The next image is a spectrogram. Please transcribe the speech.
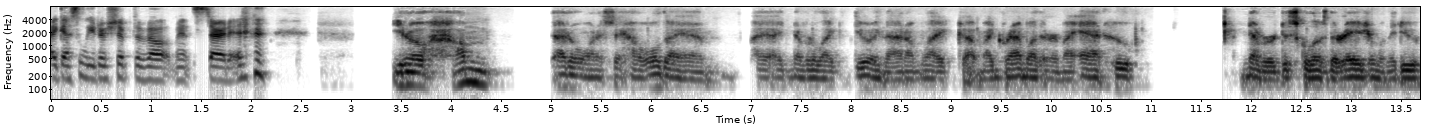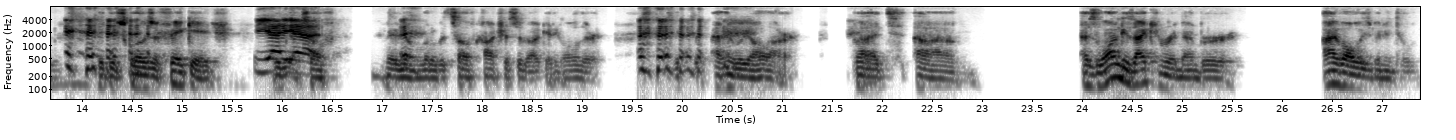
I guess, leadership development started? you know, I'm, I don't want to say how old I am, I, I never liked doing that. I'm like uh, my grandmother and my aunt who never disclose their age, and when they do, they disclose a fake age. Yeah, maybe yeah. I'm self, maybe I'm a little bit self conscious about getting older. I think we all are. But um, as long as I can remember, I've always been into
